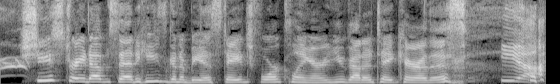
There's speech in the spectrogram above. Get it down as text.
she straight up said he's going to be a stage four clinger. You got to take care of this. yeah.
